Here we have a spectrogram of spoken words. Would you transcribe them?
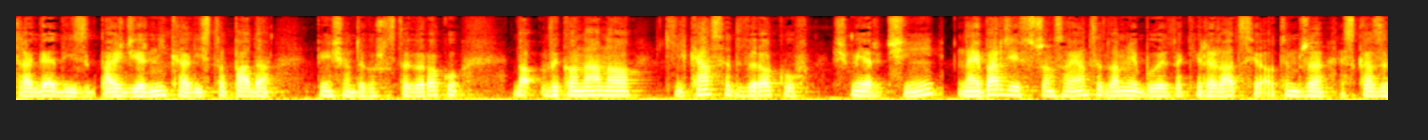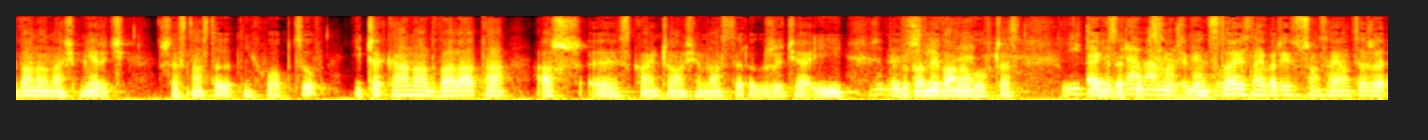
tragedii z października, listopada 1956 roku no, wykonano kilkaset wyroków śmierci. Najbardziej wstrząsające dla mnie były takie relacje o tym, że skazywano na śmierć 16-letnich chłopców i czekano dwa lata, aż y, skończą 18 rok życia i Żeby wykonywano wówczas egzekucję. Więc to jest najbardziej wstrząsające, że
